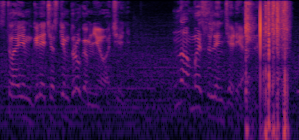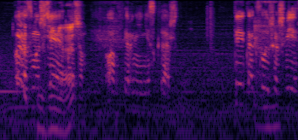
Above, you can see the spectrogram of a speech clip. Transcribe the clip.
С твоим греческим другом не очень. Но мысль интересная. Размышляй об этом. Он херни не скажет. Ты как слышишь, Ви?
